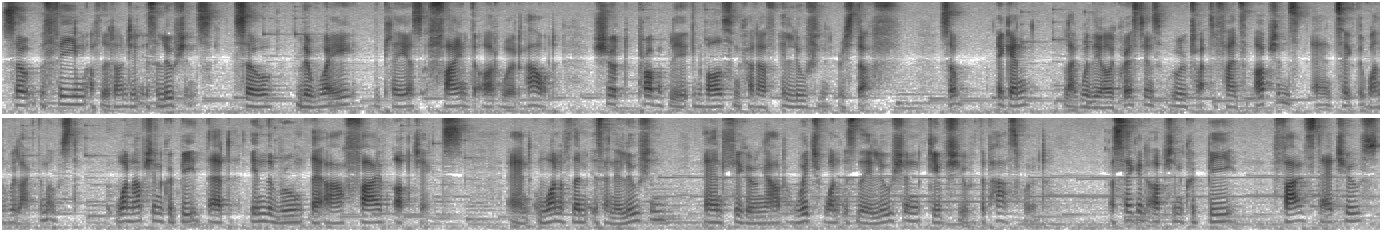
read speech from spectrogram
so the theme of the dungeon is illusions. So the way the players find the odd word out should probably involve some kind of illusionary stuff. So again, like with the other questions, we will try to find some options and take the one we like the most. One option could be that in the room there are five objects and one of them is an illusion and figuring out which one is the illusion gives you the password. A second option could be five statues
